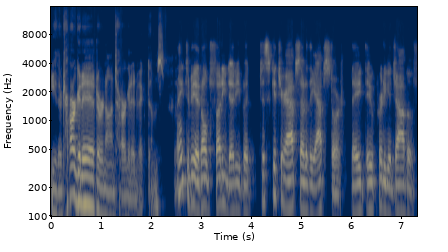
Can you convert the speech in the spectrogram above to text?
either targeted or non-targeted victims. I hate to be an old fuddy duddy, but just get your apps out of the app store. They do a pretty good job of,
